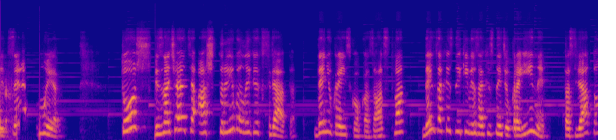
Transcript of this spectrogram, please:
І це мир. Тож відзначаються аж три великих свята: День українського козацтва, День захисників і захисниць України та свято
